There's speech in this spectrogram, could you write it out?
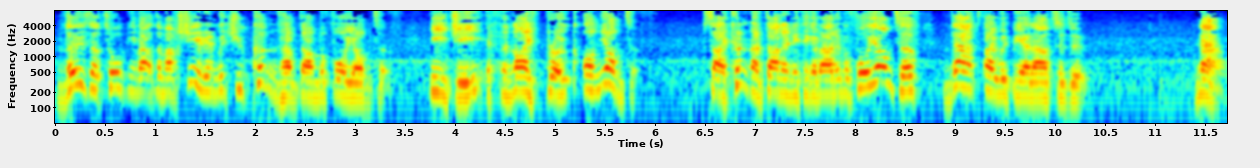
those are talking about the machshirin which you couldn't have done before Yom Tov. E.g., if the knife broke on Yom Tov. So I couldn't have done anything about it before Yom Tov, that I would be allowed to do. Now,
